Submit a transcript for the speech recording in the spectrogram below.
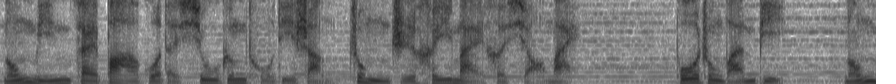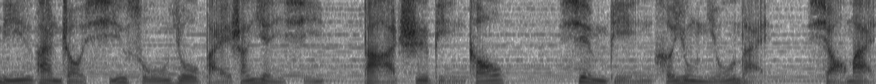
农民在罢过的休耕土地上种植黑麦和小麦。播种完毕，农民按照习俗又摆上宴席，大吃饼糕、馅饼和用牛奶、小麦、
